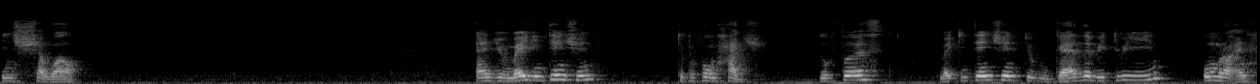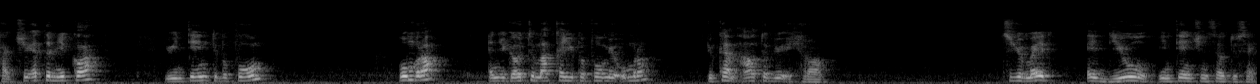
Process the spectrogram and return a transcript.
in Shawwal, and you've made intention to perform Hajj, you first make intention to gather between Umrah and Hajj. So at the Miqat, you intend to perform Umrah, and you go to Makkah, you perform your Umrah, you come out of your Ihram. So you've made a dual intention, so to say.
